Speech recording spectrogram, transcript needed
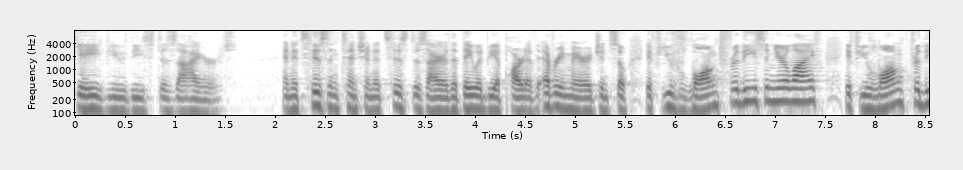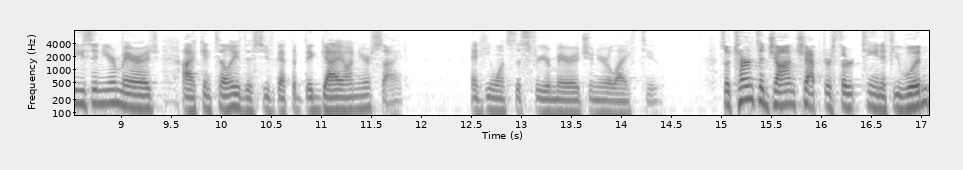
gave you these desires. And it's His intention, it's His desire that they would be a part of every marriage. And so, if you've longed for these in your life, if you long for these in your marriage, I can tell you this you've got the big guy on your side. And He wants this for your marriage and your life too. So, turn to John chapter 13, if you would.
